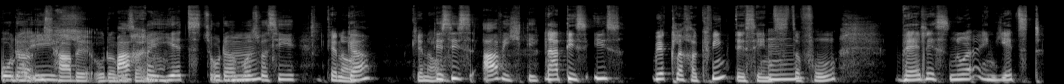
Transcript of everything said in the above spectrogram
oder, Oder ich habe oder was mache immer. jetzt oder Mhm. was weiß ich. Genau. Gell? genau. Das ist auch wichtig. Nein, das ist wirklich eine Quintessenz Mhm. davon, weil es nur ein Jetzt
